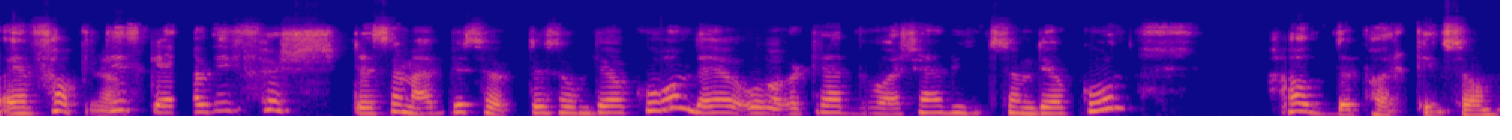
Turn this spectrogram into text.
Og jeg faktisk en av de første som jeg besøkte som diakon, det er over 30 år siden jeg begynte som diakon, hadde parkinson.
